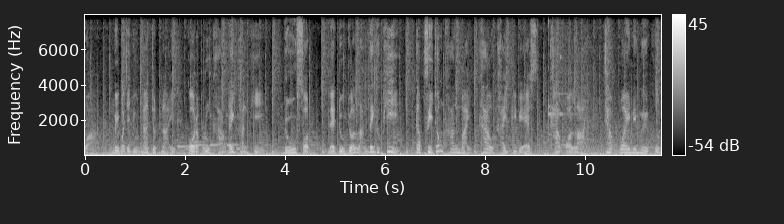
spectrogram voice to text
กว่า ไม่ว่าจะอยู่ณจุดไหน ก็รับรู้ข่าวได้ทันที ดูสดและดูย้อนหลังได้ทุกที่ กับ 4 ช่องทางใหม่ข่าวไทย PBS ข่าวออนไลน์ ชับไว้ในมือคุณ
